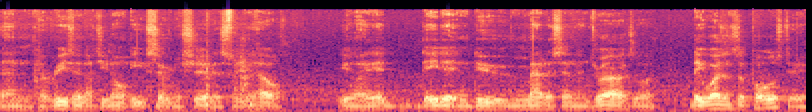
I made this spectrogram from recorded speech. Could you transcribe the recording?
And the reason that you don't eat certain shit is for your health. You know, they, they didn't do medicine and drugs, or they wasn't supposed to.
